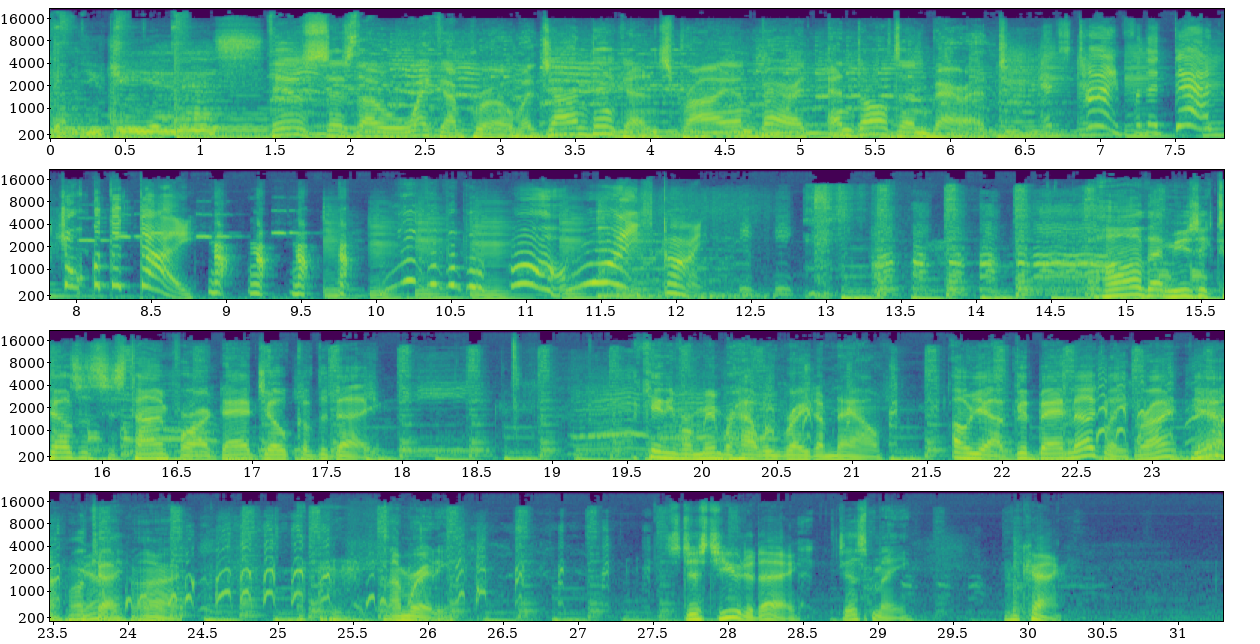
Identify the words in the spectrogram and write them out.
WGNS. This is the Wake Up Crew with John Dinkins, Brian Barrett, and Dalton Barrett. It's time for the dad joke of the day. No, no, no, no. Oh, nice guy. Oh, that music tells us it's time for our dad joke of the day. I can't even remember how we rate them now. Oh, yeah, good, bad, and ugly, right? Yeah, yeah. Okay, all right. I'm ready. It's just you today. Just me. Okay.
